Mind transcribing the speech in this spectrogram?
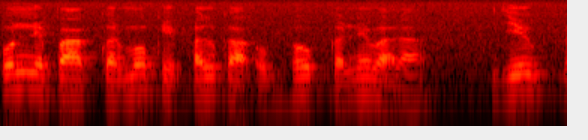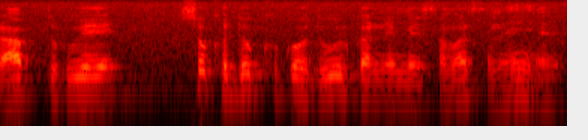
पुण्य पाप कर्मों के फल का उपभोग करने वाला जीव प्राप्त हुए सुख दुख को दूर करने में समर्थ नहीं है।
